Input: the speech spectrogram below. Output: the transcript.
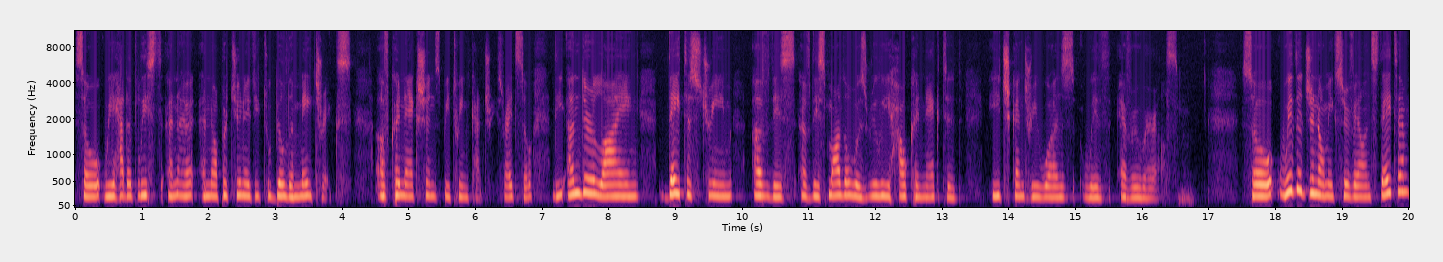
So we had at least an, uh, an opportunity to build a matrix of connections between countries, right? So the underlying data stream of this, of this model was really how connected each country was with everywhere else. So with the genomic surveillance data,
